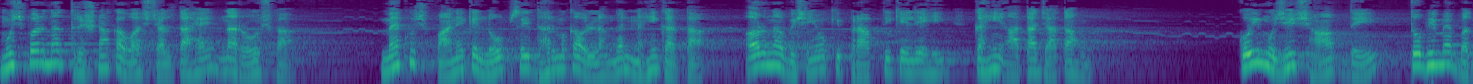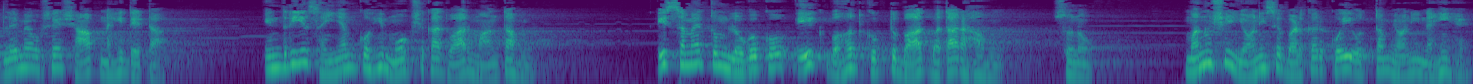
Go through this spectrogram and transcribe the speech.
मुझ पर न तृष्णा का वश चलता है, न रोष का। मैं कुछ पाने के लोभ से धर्म का उल्लंघन नहीं करता। और न विषयों की प्राप्ति के लिए ही कहीं आता जाता हूँ। कोई मुझे शाप दे तो भी मैं बदले में उसे शाप नहीं देता। इंद्रिय संयम को ही मोक्ष का द्वार मानता हूँ। इस समय तुम लोगों को एक बहुत गुप्त बात बता रहा हूँ। सुनो, मनुष्य योनि से बढ़कर कोई उत्तम योनि नहीं है।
